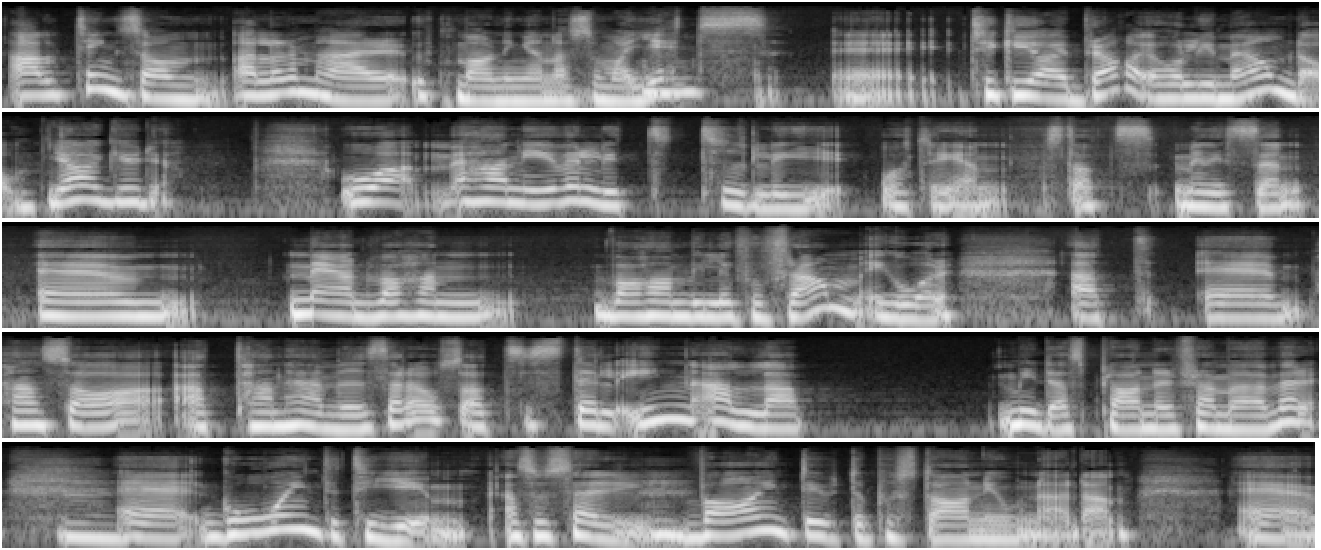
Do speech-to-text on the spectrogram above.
allting som, alla de här uppmaningarna som har Mm. getts eh, tycker jag är bra. Jag håller ju med om dem. Ja, gud ja. Och han är ju väldigt tydlig, återigen, statsministern, eh, med vad han, vad han ville få fram igår. Att eh, han sa att han hänvisade oss att ställa in alla middagsplaner framöver. Eh, gå inte till gym. Alltså, så här, Var inte ute på stan i onödan. Eh,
